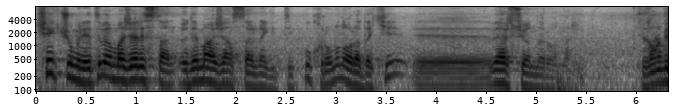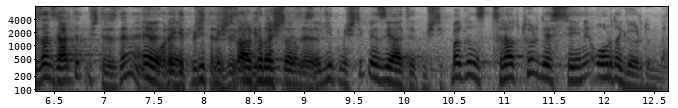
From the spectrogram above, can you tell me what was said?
Çek Cumhuriyeti ve Macaristan ödeme ajanslarına gittik. Bu kurumun oradaki e, versiyonları onlar. Siz onu bizzat ziyaret etmiştiniz değil mi? Evet, Oraya evet, gitmiştiniz. gitmiştik. Arkadaşlarımızla gitmiştiniz, evet. gitmiştik ve ziyaret etmiştik. Bakınız traktör desteğini orada gördüm ben.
